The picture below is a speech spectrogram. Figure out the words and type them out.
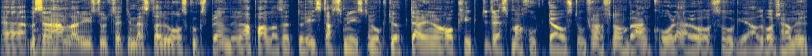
Eh, men sen handlade det i stort sett det mesta om skogsbränderna på alla sätt och vis. Statsministern åkte upp där i en avklippt dressmanskjorta och stod framför någon brandkår där och såg ju allvarsam ut.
